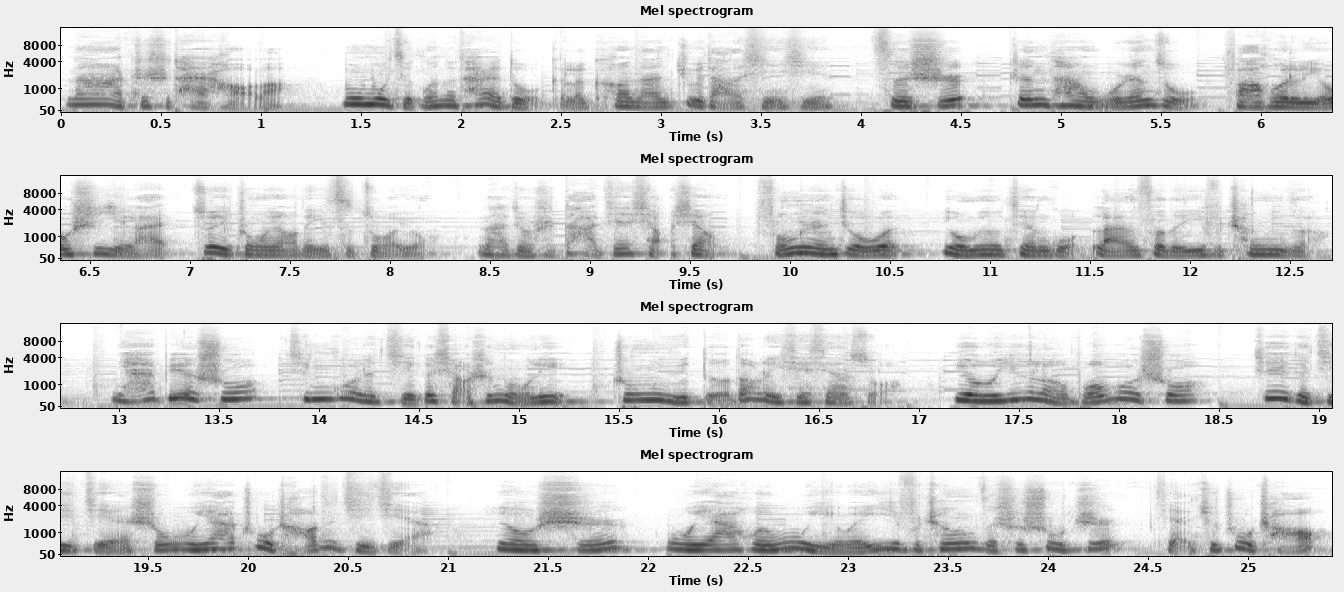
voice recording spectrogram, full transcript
那真是太好了！木木警官的态度给了柯南巨大的信心。此时，侦探五人组发挥了有史以来最重要的一次作用，那就是大街小巷逢人就问有没有见过蓝色的衣服撑子。你还别说，经过了几个小时努力，终于得到了一些线索。有一个老伯伯说，这个季节是乌鸦筑巢的季节，有时乌鸦会误以为衣服撑子是树枝，捡去筑巢。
